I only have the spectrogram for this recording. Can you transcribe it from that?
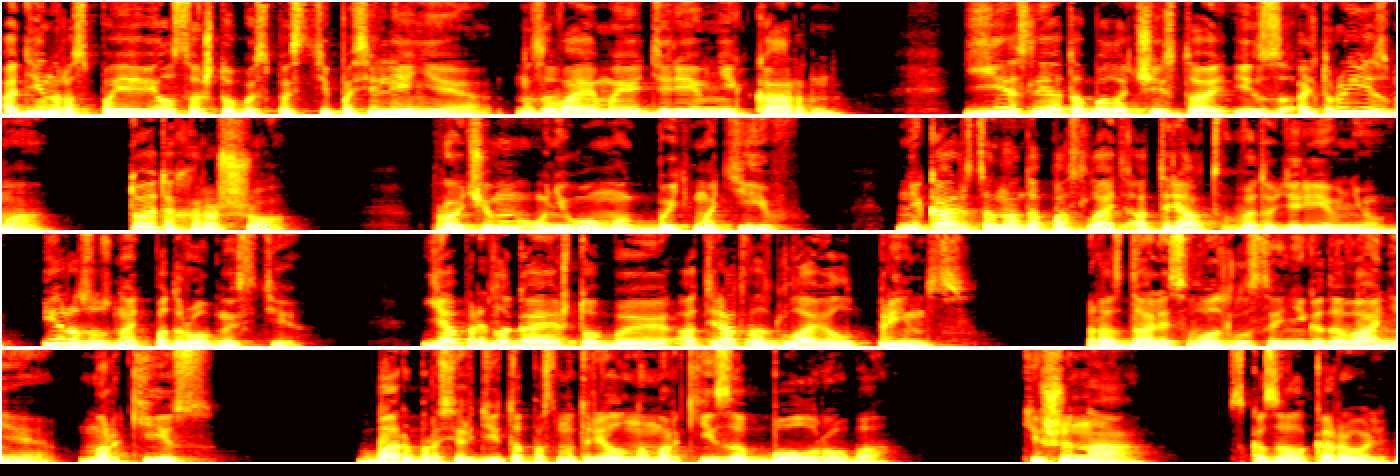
один раз появился, чтобы спасти поселение, называемое деревней Карн. Если это было чисто из альтруизма, то это хорошо. Впрочем, у него мог быть мотив. Мне кажется, надо послать отряд в эту деревню и разузнать подробности. Я предлагаю, чтобы отряд возглавил принц. Раздались возгласы негодования. «Маркиз!» Барбар сердито посмотрел на маркиза Болроба. «Тишина!» – сказал король.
